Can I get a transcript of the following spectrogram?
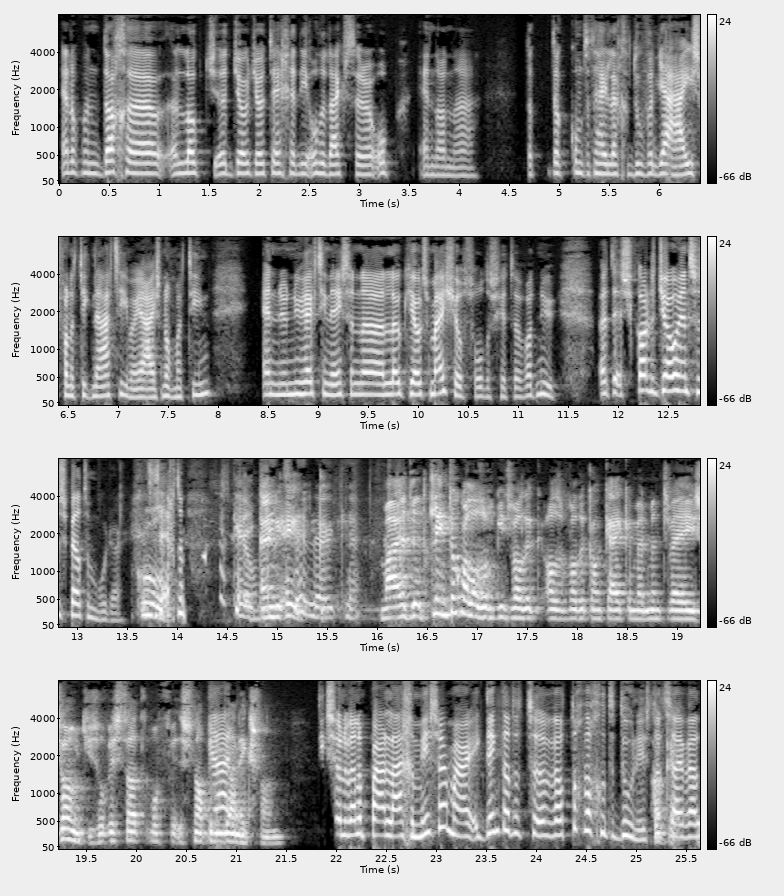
En op een dag eh, loopt eh, Jojo tegen die onderduikster op. En dan, eh, dan, dan komt het hele gedoe van, ja, hij is fanatiek nazi, maar ja, hij is nog maar tien. En nu, nu heeft hij ineens een eh, leuk Joods meisje op zolder zitten. Wat nu? Het, Scarlett Johansson speelt de moeder. Cool. Het is echt een Oké, film. En- heel leuk. Ja. Maar het, het klinkt ook wel alsof ik iets wat ik, als, wat ik kan kijken met mijn twee zoontjes. Of, is dat, of snap je Ja. daar niks van? Die zullen wel een paar lagen missen, maar ik denk dat het wel, toch wel goed te doen is. Dat zij wel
